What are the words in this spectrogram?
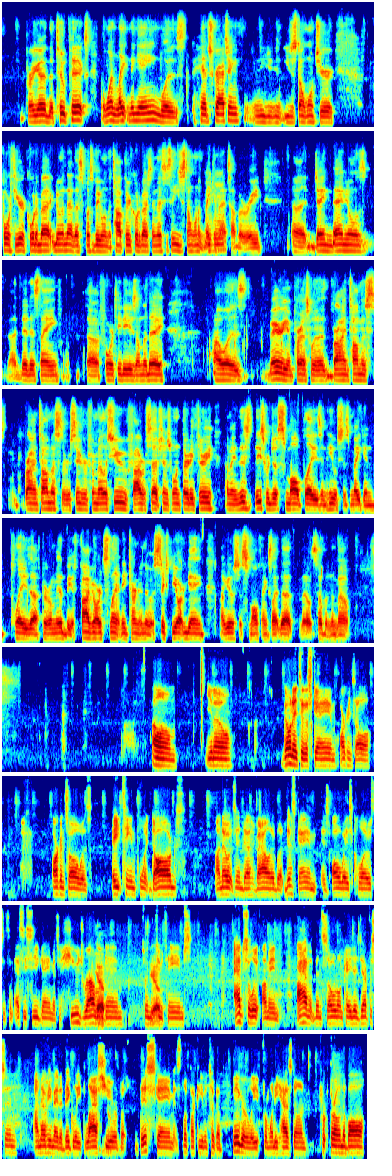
Pretty good. The two picks, the one late in the game was head scratching. You, you just don't want your fourth year quarterback doing that. That's supposed to be one of the top three quarterbacks in the SEC. You just don't want him making Mhm. that type of read. Uh, Jayden Daniels uh, did his thing, uh, four TDs on the day. I was very impressed with Brian Thomas. Brian Thomas, the receiver from LSU, five receptions, 133. I mean, these these were just small plays, and he was just making plays after them. It'd be a five yard slant, and he turned into a 60 yard gain. Like it was just small things like that that was helping them out. Um, you know, going into this game, Arkansas, Arkansas was 18 point dogs. I know it's in Death Valley, but this game is always close. It's an SEC game. It's a huge rivalry Yep. game between the Yep. two teams. Absolute. I mean, I haven't been sold on KJ Jefferson. I know he made a big leap last year, but this game it's looked like he even took a bigger leap from what he has done throwing the ball.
